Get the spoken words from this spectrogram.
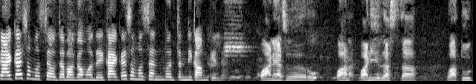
काय काय समस्या होत्या भागामध्ये? काय काय समस्यांवर त्यांनी काम केलंय? पाण्याचं रो पाण पाणी रस्ता वाहतूक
